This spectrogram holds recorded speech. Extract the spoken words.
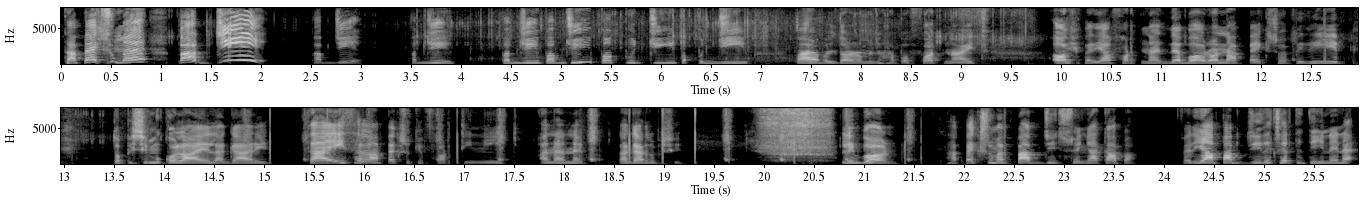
Θα παίξουμε PUBG! PUBG, PUBG, PUBG, PUBG, PUBG, PUBG πάρα πολύ τώρα νομίζω θα πω Fortnite. Όχι παιδιά, Fortnite δεν μπορώ να παίξω επειδή το PC μου κολλάει, λαγκάρι. Θα ήθελα να παίξω και Fortnite, αλλά ναι, λαγκάρι το PC. Λοιπόν, θα παίξουμε PUBG τους 9k. Παιδιά, PUBG δεν ξέρετε τι είναι, είναι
